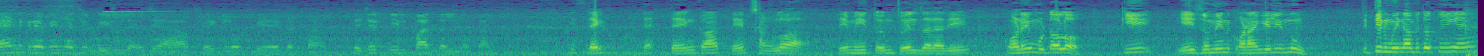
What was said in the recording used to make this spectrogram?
लँड ग्रॅबिंगाचे बील जे आहा फेक लोक बी हे करता तेजेर बील पास जालें न्हू काल? तेंकां तेंच सांगलो आहा तेमी तुमी चोयल जाल्यार कोणूय म्हणटलो की ही जमीन कोणा गेली न्हू? ती तीन म्हयन्या भितर तुवें हें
